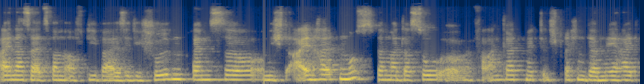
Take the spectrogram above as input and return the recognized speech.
Einerseits, weil man auf die Weise die Schuldenbremse nicht einhalten muss, wenn man das so äh, verankert mit entsprechender Mehrheit.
